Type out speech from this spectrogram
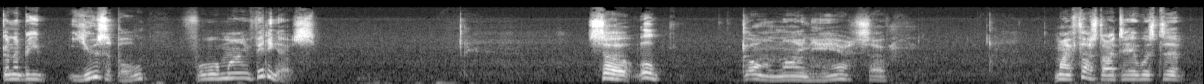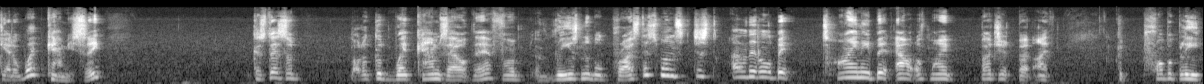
gonna be usable for my videos. So, we'll go online here, so my first idea was to get a webcam, you see, because there's a lot of good webcams out there for a reasonable price. This one's just a little bit, tiny bit out of my budget, but I could probably,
